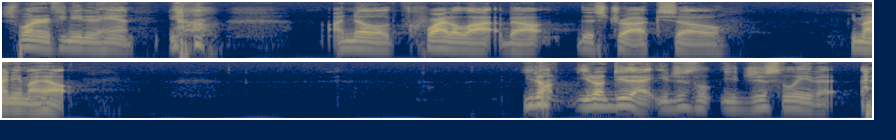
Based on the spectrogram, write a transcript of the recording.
Just wondering if you needed a hand. You know, I know quite a lot about this truck, so you might need my help. You don't you don't do that. You just you just leave it.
